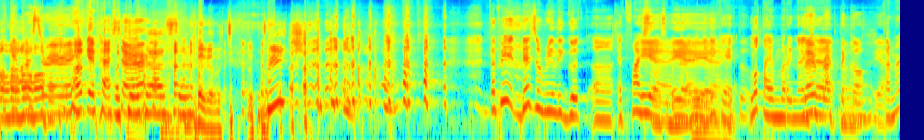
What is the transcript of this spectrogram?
Oke, Pastor Rere. Oke, Pastor. Oke, Pastor. Gak, gak bercanda. Preach. Tapi that's a really good uh, advice Iya, loh sebenarnya. iya, Jadi iya. kayak Itu lo timerin aja. very practical, Uh, iya. Karena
